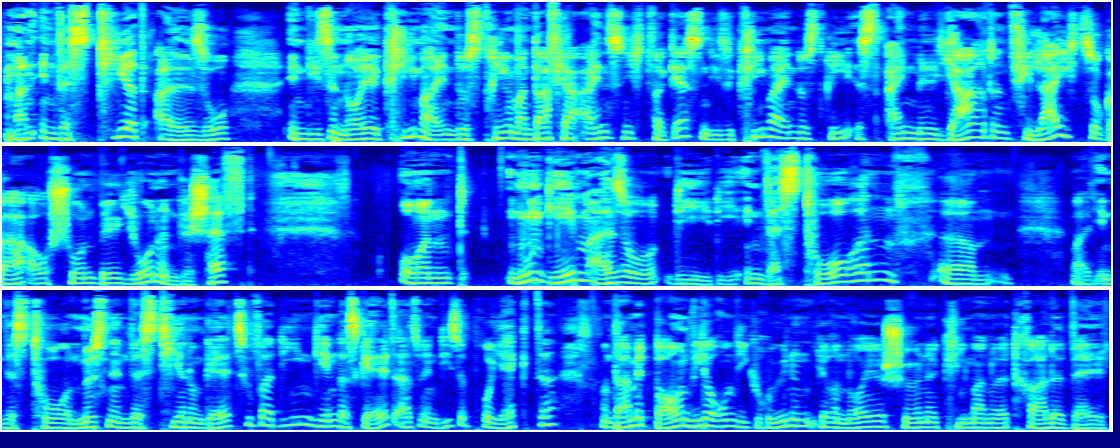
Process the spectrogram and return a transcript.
man investiert also in diese neue Klimaindustrie und man darf ja eins nicht vergessen, diese Klimaindustrie ist ein Milliarden, vielleicht sogar auch schon Billionengeschäft. Und nun geben also die, die Investoren ähm, weil die Investoren müssen investieren, um Geld zu verdienen, geben das Geld also in diese Projekte und damit bauen wiederum die Grünen ihre neue, schöne, klimaneutrale Welt.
